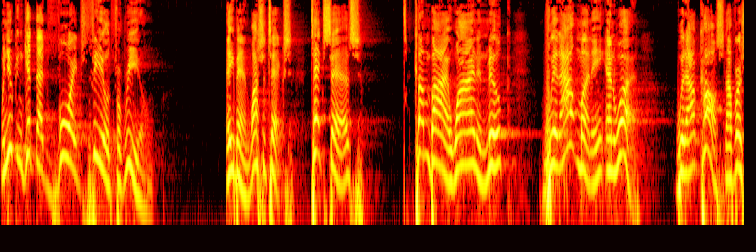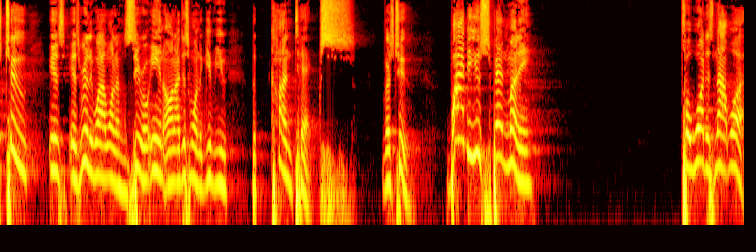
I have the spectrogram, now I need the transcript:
when you can get that void filled for real, amen. Watch the text. Text says, come buy wine and milk without money and what? Without cost. Now, verse 2 is, is really what I want to zero in on. I just want to give you the context. Verse 2. Why do you spend money for what is not what?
